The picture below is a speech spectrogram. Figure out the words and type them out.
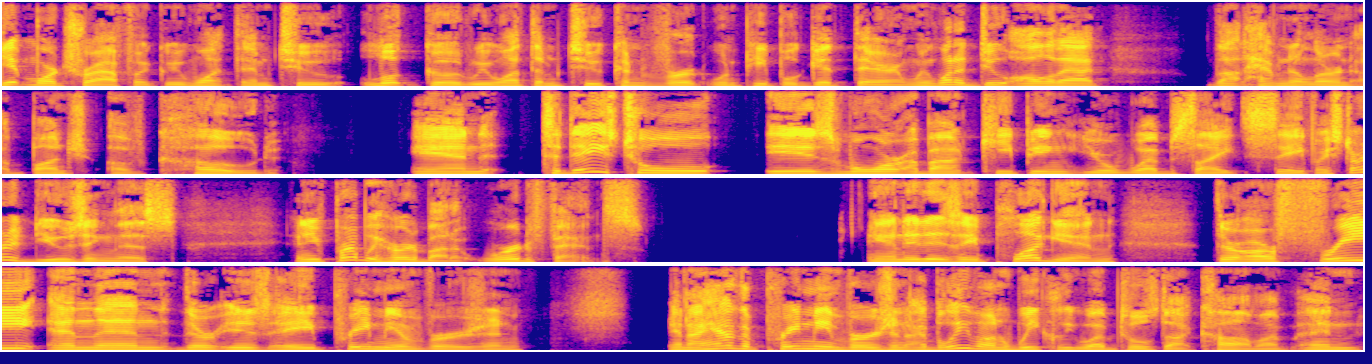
get more traffic. We want them to look good. We want them to convert when people get there. And we want to do all of that without having to learn a bunch of code. And today's tool is more about keeping your website safe. I started using this, and you've probably heard about it WordFence. And it is a plugin. There are free, and then there is a premium version. And I have the premium version, I believe, on weeklywebtools.com. And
